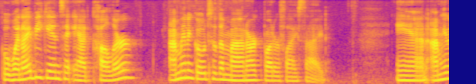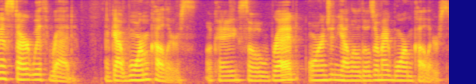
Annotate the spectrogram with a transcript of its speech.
But when I begin to add color, I'm going to go to the Monarch Butterfly side. And I'm going to start with red. I've got warm colors, okay? So red, orange, and yellow, those are my warm colors.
